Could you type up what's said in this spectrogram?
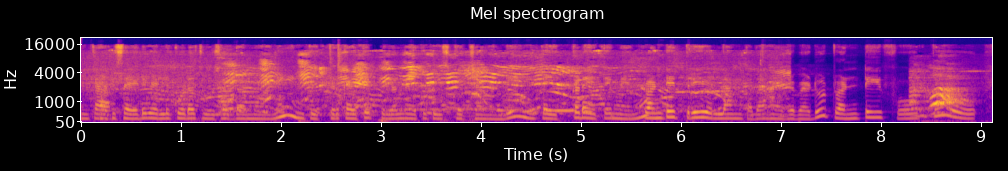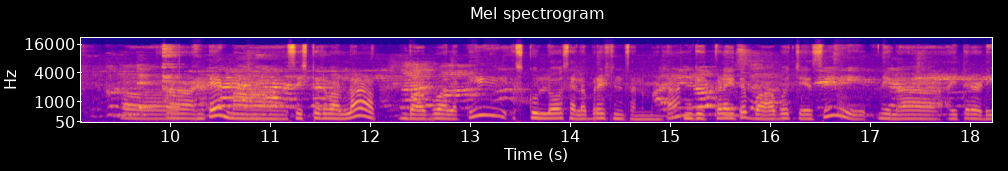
ఇంకా అటు సైడ్ వెళ్ళి కూడా చూసేద్దాము అని ఇంక ఇక్కడికైతే పిల్లల్ని అయితే తీసుకొచ్చామండి. ఇంకా ఇక్కడైతే మేము ట్వంటీ త్రీ వెళ్ళాం కదా హైదరాబాద్. ట్వంటీ ఫోర్త్ అంటే మా సిస్టర్ వాళ్ళ బాబు వాళ్ళకి స్కూల్లో సెలబ్రేషన్స్ అనమాట ఇంక ఇక్కడైతే బాబు వచ్చేసి ఇలా అయితే రెడీ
